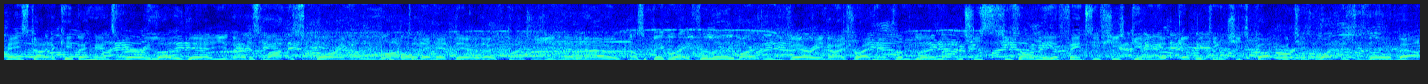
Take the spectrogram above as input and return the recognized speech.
Hayes starting to keep her hands very low there. You notice Martin scoring a lot to the head there with those punches. You never know. That was a big right for Lily Martin. Very nice right hand from Lily Martin. She's, she's on the offensive. She's giving it everything she's got, which is what this is all about.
